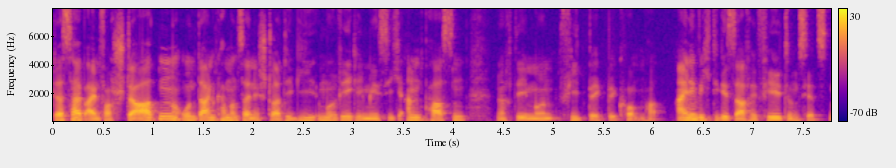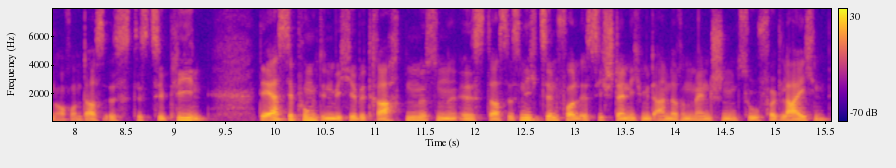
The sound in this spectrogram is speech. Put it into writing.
Deshalb einfach starten und dann kann man seine Strategie immer regelmäßig anpassen, nachdem man Feedback bekommen hat. Eine wichtige Sache fehlt uns jetzt noch und das ist Disziplin. Der erste Punkt, den wir hier betrachten müssen, ist, dass es nicht sinnvoll ist, sich ständig mit anderen Menschen zu vergleichen.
